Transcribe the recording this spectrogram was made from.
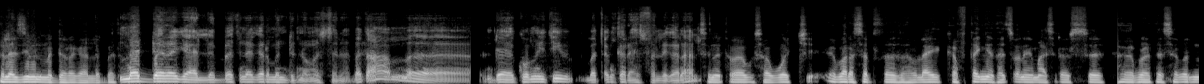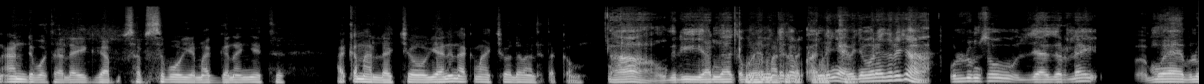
ስለዚህ ምን መደረግ አለበት? መደረግ ያለበት ነገር ምንድን ነው መሰለህ? በጣም እንደ community መጠንከር ያስፈልገናል። ስነ ጥበብ ሰዎች ህብረተሰብ ላይ ከፍተኛ ተጽዕኖ የማስደርስ ህብረተሰብን አንድ ቦታ ላይ ሰብስቦ የማገናኘት አቅም አላቸው። ያንን አቅማቸውን ለማን ተጠቀሙ? አዎ እንግዲህ ያን አቅም ለመጠቀም አንደኛ የመጀመሪያ ደረጃ ሁሉም ሰው እዚህ ሀገር ላይ ሙያ ብሎ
